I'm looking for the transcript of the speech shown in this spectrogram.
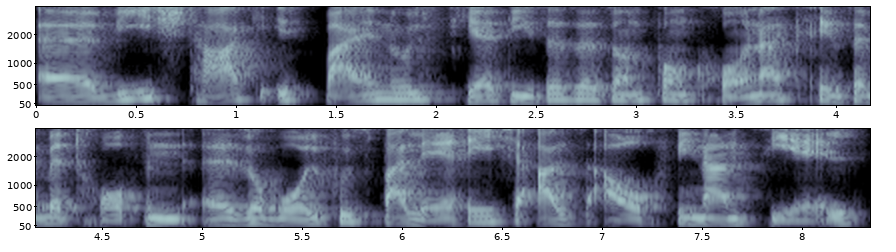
Äh, wie stark ist Bayern 04 diese Saison von Corona-Krise betroffen, äh, sowohl fußballerisch als auch finanziell?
